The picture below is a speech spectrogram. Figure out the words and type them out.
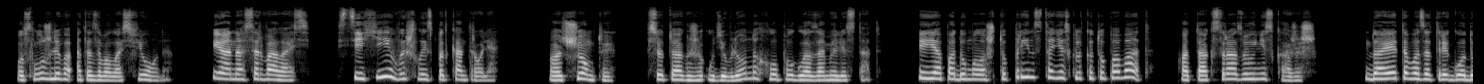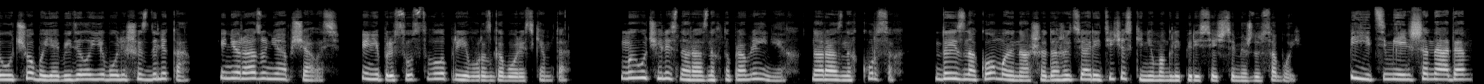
— услужливо отозвалась Фиона. И она сорвалась. Стихия вышла из-под контроля. «О чем ты?» Все так же удивленно хлопал глазами Листат. И я подумала, что принц-то несколько туповат, а так сразу и не скажешь. До этого за три года учебы я видела его лишь издалека и ни разу не общалась, и не присутствовала при его разговоре с кем-то. Мы учились на разных направлениях, на разных курсах, да и знакомые наши даже теоретически не могли пересечься между собой. «Пить меньше надо»,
